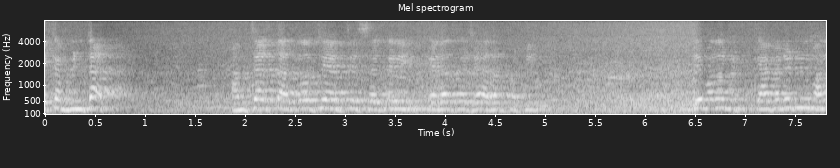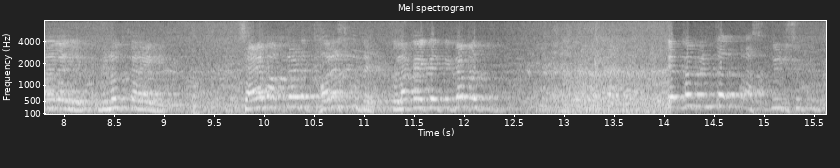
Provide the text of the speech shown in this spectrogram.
एका मिनिटात आमच्या तासगावचे आमचे सहकारी कैलासवासी आराम पाटील ते मला कॅबिनेट म्हणायला लागले विनोद करायला साहेब आपल्याकडे फॉरेस्ट कुठे तुला काय करते का बघ एका मिनिटात पाच दीडशे कोटी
